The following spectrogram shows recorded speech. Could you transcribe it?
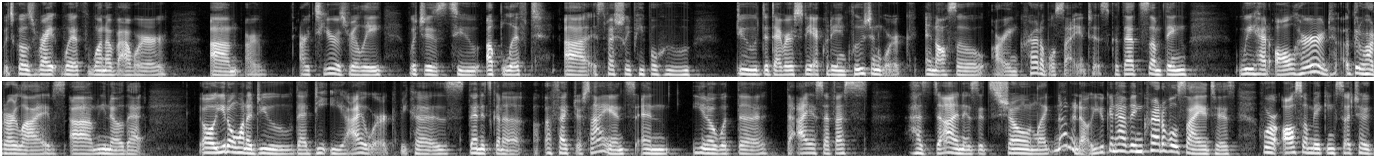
which goes right with one of our um, our our tiers really, which is to uplift, uh, especially people who do the diversity, equity, inclusion work and also are incredible scientists, because that's something we had all heard throughout our lives. Um, you know that oh you don't want to do that DEI work because then it's going to affect your science. And you know what the the ISFS has done is it's shown like no no no you can have incredible scientists who are also making such a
